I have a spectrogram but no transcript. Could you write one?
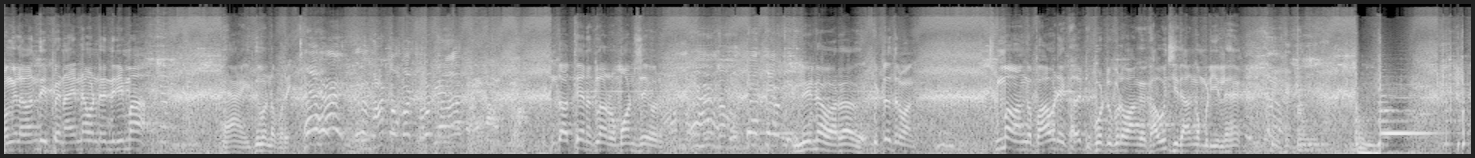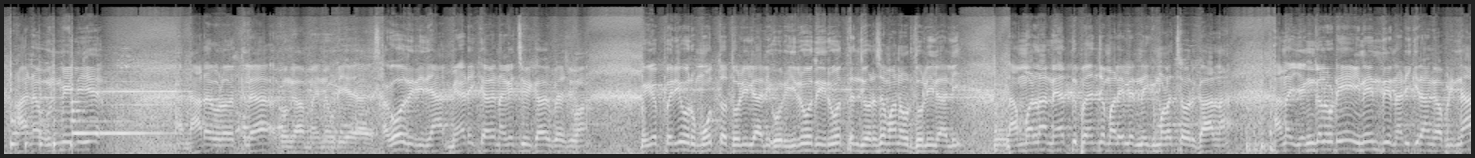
உங்களை வந்து இப்ப நான் என்ன பண்றேன் தெரியுமா? இது பண்ண போறேன். இந்த அத்தை எனக்குலாம் ரொமான்ஸே வரும். இல்லைன்னா வராது. கிட்டத்துல வாங்க சும்மா வாங்க பாவடையை கழட்டி போட்டு கூட வாங்க. கவுச்சி தாங்க முடியல. ஆனா உண்மையிலேயே என்னுடைய சகோதரி தான். மேடைக்காக நகைச்சுவைக்காக பேசுவான். மிகப்பெரிய ஒரு மூத்த தொழிலாளி ஒரு இருபது இருபத்தஞ்சு வருஷமான ஒரு தொழிலாளி. நம்மெல்லாம் நேற்று பேஞ்ச மலையில் இன்னைக்கு முளைச்ச ஒரு காலம். ஆனால் எங்களுடைய இணைந்து நடிக்கிறாங்க அப்படின்னா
